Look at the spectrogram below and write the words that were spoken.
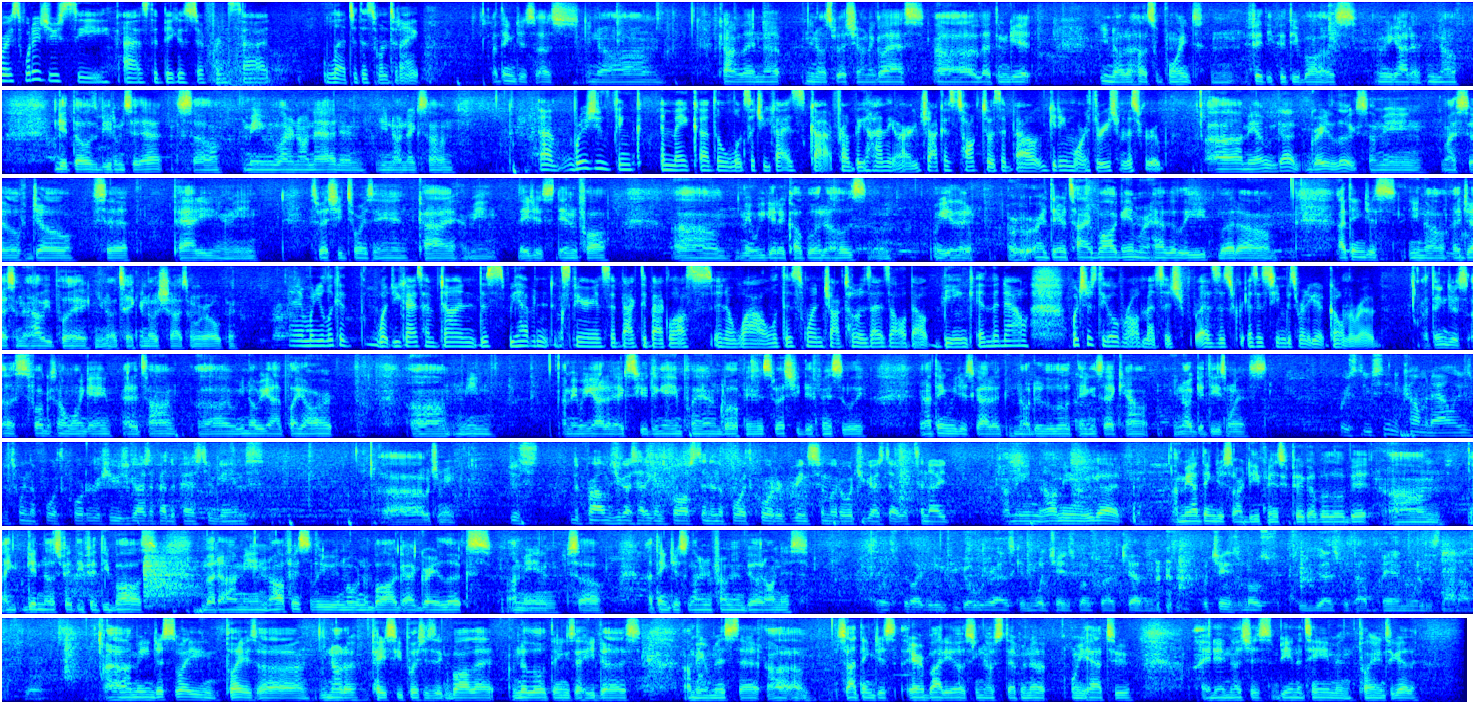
Royce, what did you see as the biggest difference that led to this one tonight? I think just us, you know, um, kind of letting up, you know, especially on the glass, uh, let them get, you know, the hustle points and 50-50 balls, and we got to, you know, get those, beat them to that. So, I mean, we learn on that, and you know, next time. Um, what did you think and make of the looks that you guys got from behind the arc? Jacque has talked to us about getting more threes from this group. Uh, I mean, we got great looks. I mean, myself, Joe, Seth, Patty. I mean, especially towards the end, Kai. I mean, they just didn't fall. Um, I mean, we get a couple of those. We either are right there tie ball game or have the lead. But um, I think just you know adjusting to how we play. You know, taking those shots when we're open. And when you look at what you guys have done, this we haven't experienced a back-to-back loss in a while. With this one, Jacque told us that it's all about being in the now. What's just the overall message as this as this team gets ready to go on the road? I think just us focus on one game at a time. Uh, we know we got to play hard. Um, I mean, I mean we got to execute the game plan on both ends, especially defensively. And I think we just got to you know do the little things that count. You know, get these wins. Royce, do you see any commonalities between the fourth quarter issues you guys have had the past two games? Uh, what you mean? Just the problems you guys had against Boston in the fourth quarter being similar to what you guys dealt with tonight. I mean, I mean, we got. I mean, I think just our defense can pick up a little bit, um, like getting those 50-50 balls. But I mean, offensively, we moving the ball, got great looks. I mean, so I think just learning from it and build on this. Well, it's been like a week ago we were asking what changed most without Kevin. what changed the most for you guys without Ben when he's not on the floor? Uh, I mean, just the way he plays, uh, you know, the pace he pushes the ball at, and the little things that he does. I mean, miss that. Uh, so I think just everybody else, you know, stepping up when you have to, and then us just being a team and playing together.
